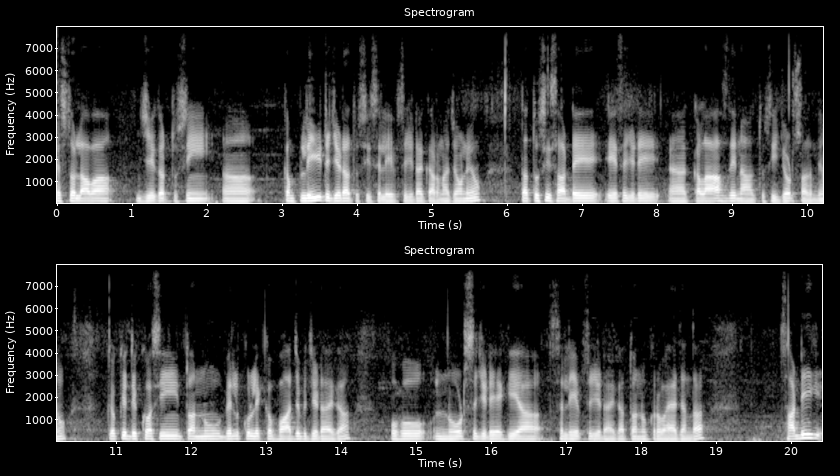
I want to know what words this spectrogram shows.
ਇਸ ਤੋਂ ਇਲਾਵਾ ਜੇਕਰ ਤੁਸੀਂ ਕੰਪਲੀਟ ਜਿਹੜਾ ਤੁਸੀਂ ਸਿਲੇਬਸ ਜਿਹੜਾ ਕਰਨਾ ਚਾਹੁੰਦੇ ਹੋ, ਤਾਂ ਤੁਸੀਂ ਸਾਡੇ ਇਸ ਜਿਹੜੇ ਕਲਾਸ ਦੇ ਨਾਲ ਤੁਸੀਂ ਜੁੜ ਸਕਦੇ ਹੋ। ਕਿਉਂਕਿ ਦੇਖੋ ਅਸੀਂ ਤੁਹਾਨੂੰ ਬਿਲਕੁਲ ਇੱਕ ਵਾਜਬ ਜਿਹੜਾ ਹੈਗਾ, ਉਹ ਨੋਟਸ ਜਿਹੜੇ ਹੈਗੇ ਆ ਸਿਲੇਬਸ ਜਿਹੜਾ ਹੈਗਾ ਤੁਹਾਨੂੰ ਕਰਵਾਇਆ ਜਾਂਦਾ। ਸਾਡੀ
